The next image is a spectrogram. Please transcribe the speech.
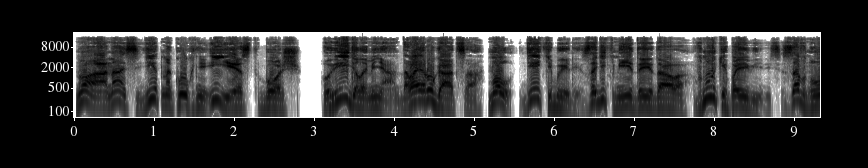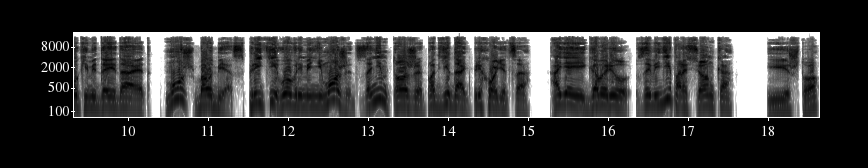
«Ну а она сидит на кухне и ест борщ. Увидела меня, давай ругаться. Мол, дети были, за детьми доедала. Внуки появились, за внуками доедает. Муж, балбес, прийти вовремя не может, за ним тоже подъедать приходится. А я ей говорю, заведи поросенка. И что?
